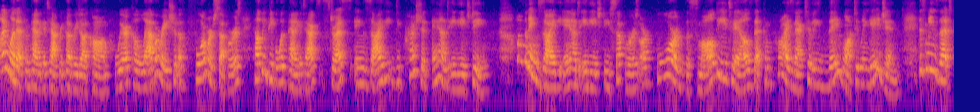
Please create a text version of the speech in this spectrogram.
I'm Lynette from PanicAttackRecovery.com. We're a collaboration of former sufferers helping people with panic attacks, stress, anxiety, depression, and ADHD. Often anxiety and ADHD sufferers are bored with the small details that comprise an activity they want to engage in. This means that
